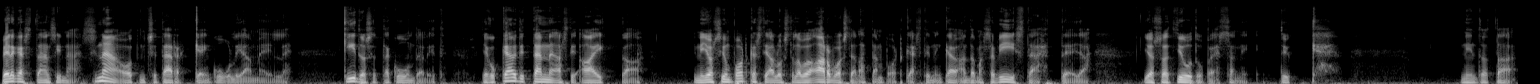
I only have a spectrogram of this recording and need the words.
Pelkästään sinä. Sinä oot nyt se tärkein kuulija meille. Kiitos, että kuuntelit. Ja kun käytit tänne asti aikaa, niin jos sinun podcastin alustalla voi arvostella tämän podcastin, niin käy antamassa viisi tähteä, ja jos olet YouTubessa, niin tykkää. Niin tota,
